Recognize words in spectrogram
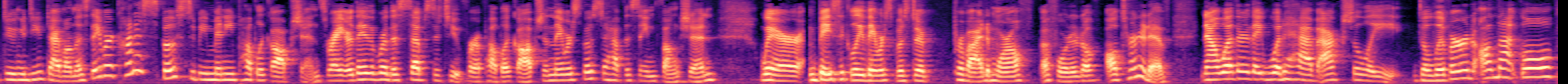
doing a deep dive on this, they were kind of supposed to be mini public options, right? Or they were the substitute for a public option. They were supposed to have the same function where basically they were supposed to provide a more affordable alternative. Now whether they would have actually delivered on that goal,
